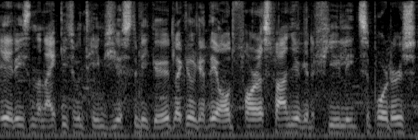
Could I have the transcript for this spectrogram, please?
80s and the 90s when teams used to be good. Like you'll get the odd Forest fan, you'll get a few Leeds supporters,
